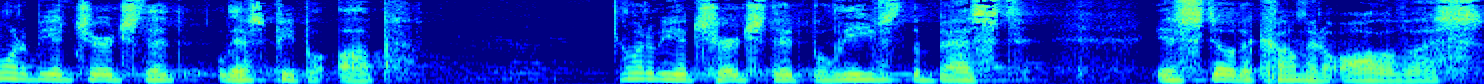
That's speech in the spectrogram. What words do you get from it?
want to be a church that lifts people up. I want to be a church that believes the best is still to come in all of us.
